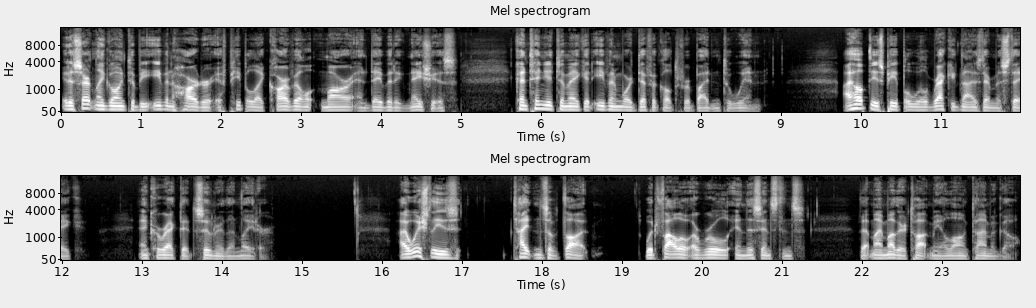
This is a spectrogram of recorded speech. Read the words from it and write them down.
It is certainly going to be even harder if people like Carville, Maher, and David Ignatius continue to make it even more difficult for Biden to win. I hope these people will recognize their mistake and correct it sooner than later. I wish these titans of thought would follow a rule in this instance that my mother taught me a long time ago.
